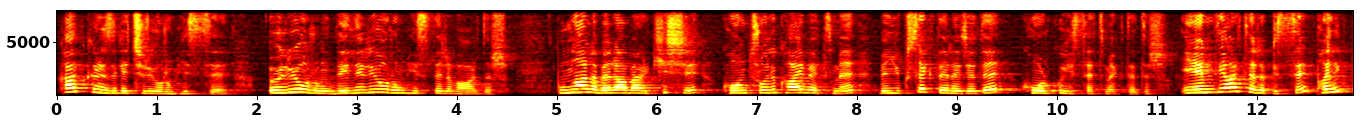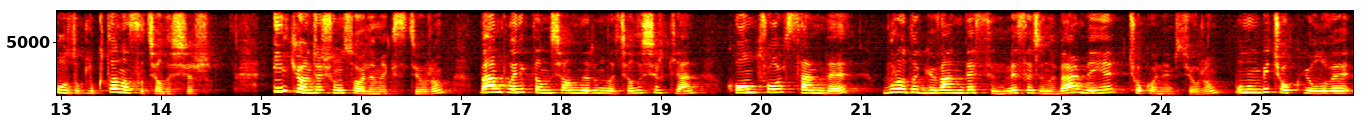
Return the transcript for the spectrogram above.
kalp krizi geçiriyorum hissi, ölüyorum, deliriyorum hisleri vardır. Bunlarla beraber kişi kontrolü kaybetme ve yüksek derecede korku hissetmektedir. EMDR terapisi panik bozuklukta nasıl çalışır? İlk önce şunu söylemek istiyorum. Ben panik danışanlarımla çalışırken kontrol sende, burada güvendesin mesajını vermeyi çok önemsiyorum. Bunun birçok yolu ve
